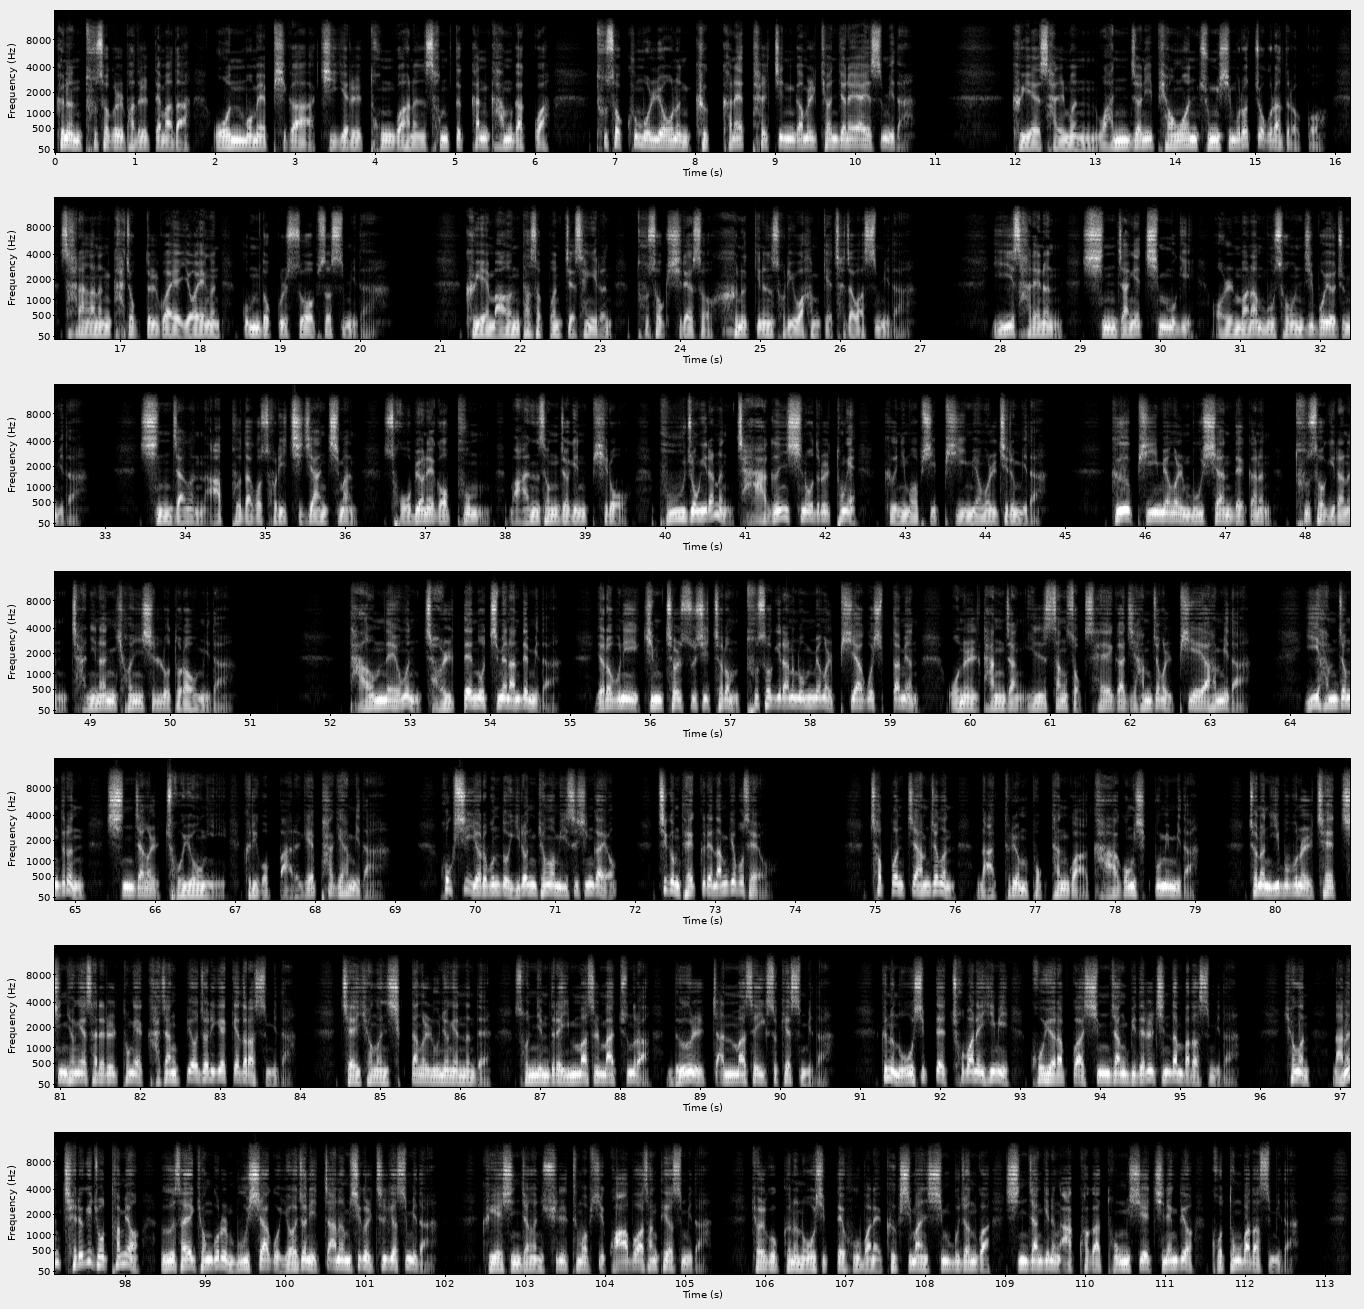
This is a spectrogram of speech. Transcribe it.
그는 투석을 받을 때마다 온몸의 피가 기계를 통과하는 섬뜩한 감각과 투석 후 몰려오는 극한의 탈진감을 견뎌내야 했습니다. 그의 삶은 완전히 병원 중심으로 쪼그라들었고 사랑하는 가족들과의 여행은 꿈도 꿀 수 없었습니다. 그의 45번째 생일은 투석실에서 흐느끼는 소리와 함께 찾아왔습니다. 이 사례는 신장의 침묵이 얼마나 무서운지 보여줍니다. 신장은 아프다고 소리치지 않지만 소변의 거품, 만성적인 피로, 부종이라는 작은 신호들을 통해 끊임없이 비명을 지릅니다. 그 비명을 무시한 대가는 투석이라는 잔인한 현실로 돌아옵니다. 다음 내용은 절대 놓치면 안 됩니다. 여러분이 김철수 씨처럼 투석이라는 운명을 피하고 싶다면 오늘 당장 일상 속 세 가지 함정을 피해야 합니다. 이 함정들은 신장을 조용히 그리고 빠르게 파괴합니다. 혹시 여러분도 이런 경험이 있으신가요? 지금 댓글에 남겨보세요. 첫 번째 함정은 나트륨 폭탄과 가공식품입니다. 저는 이 부분을 제 친형의 사례를 통해 가장 뼈저리게 깨달았습니다. 제 형은 식당을 운영했는데 손님들의 입맛을 맞추느라 늘 짠맛에 익숙했습니다. 그는 50대 초반의 힘이 고혈압과 심장비대를 진단받았습니다. 형은 나는 체력이 좋다며 의사의 경고를 무시하고 여전히 짠 음식을 즐겼습니다. 그의 신장은 쉴 틈 없이 과부하 상태였습니다. 결국 그는 50대 후반에 극심한 심부전과 신장 기능 악화가 동시에 진행되어 고통받았습니다.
